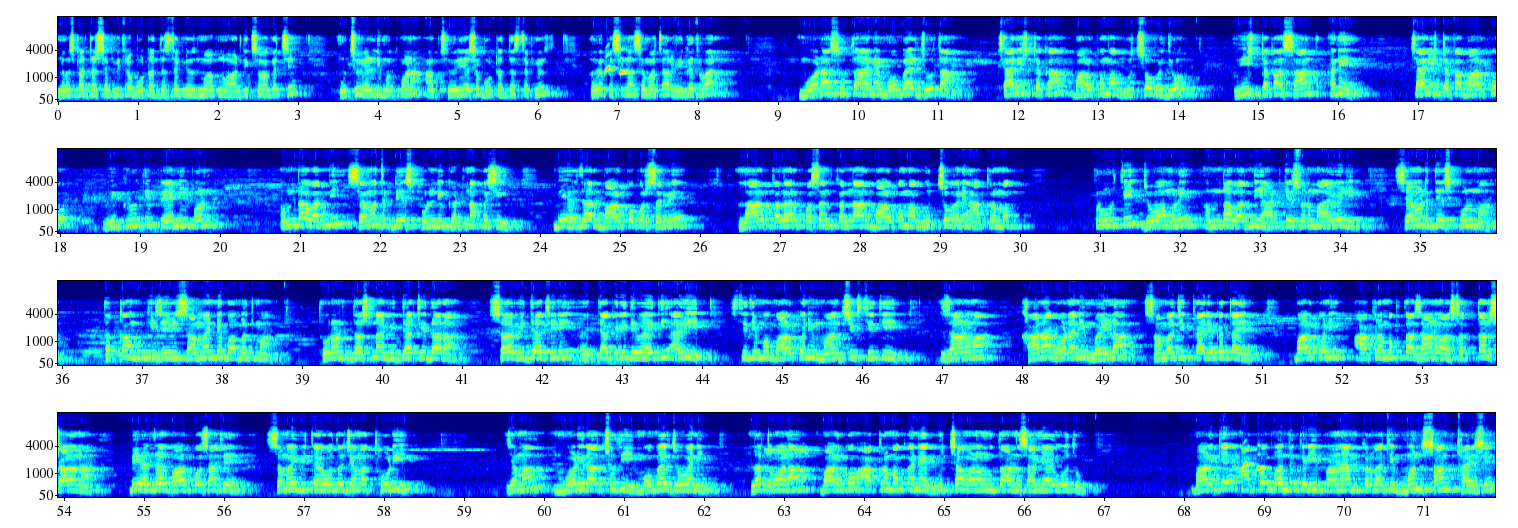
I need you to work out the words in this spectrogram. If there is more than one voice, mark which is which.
Speaker 1: નમસ્કાર દર્શક મિત્રો, બોટાદ દસ્તક ન્યૂઝમાં આપનું હાર્દિક સ્વાગત છે. હું છું એલડી મકવાણા, આપ જોઈ રહ્યા છો બોટાદ દસ્તક ન્યૂઝ. હવે પછીના સમાચાર વિગતવાર. મોડા સૂતા અને મોબાઈલ જોતા ચાલીસ ટકા બાળકોમાં ગુસ્સો વધ્યો, વીસ ટકા શાંત અને ચાલીસ ટકા બાળકો વિકૃતિ પ્રેમી પણ. અમદાવાદની સેવન્થ ડે સ્કૂલની ઘટના પછી બે હજાર બાળકો પર સર્વે લાલ કલર પસંદ કરનાર બાળકોમાં ગુસ્સો અને આક્રમક પ્રવૃત્તિ જોવા મળી. અમદાવાદની હાટકેશ્વરમાં આવેલી સેવન્થ ડે સ્કૂલમાં ધક્કામુક્કી જેવી સામાન્ય બાબતમાં ધોરણ દસના વિદ્યાર્થી દ્વારા સહ વિદ્યાર્થીની હત્યા કરી દેવાઈ હતી આવી સ્થિતિમાં બાળકોની માનસિક સ્થિતિ જાણવા ખારા ઘોડાની મહિલા સામાજિક કાર્યકર્તાએ બાળકોની આક્રમકતા જાણવા સત્તર શાળાના બે હજાર બાળકો સાથે સમય વિતાવ્યો હતો, જેમાં થોડી, જેમાં મોડી રાત સુધી મોબાઈલ જોવાની લતવાળા બાળકો આક્રમક અને ગુચ્છાવાળાનું તારણ સામે આવ્યું હતું. બાળકે આંખો બંધ કરી પ્રાણાયામ કરવાથી મન શાંત થાય છે.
